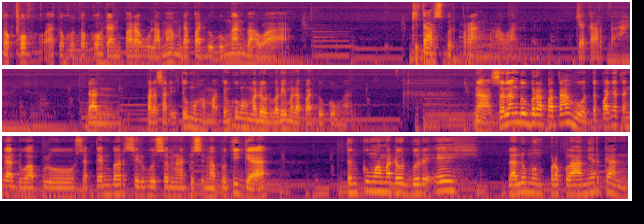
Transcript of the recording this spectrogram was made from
tokoh tokoh-tokoh dan para ulama mendapat dukungan bahwa kita harus berperang melawan Jakarta. Dan pada saat itu Muhammad Tengku Muhammad Daud Bali mendapat dukungan. Nah, selang beberapa tahun, tepatnya tanggal 20 September 1953, Tengku Muhammad Daud Bereh lalu memproklamirkan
